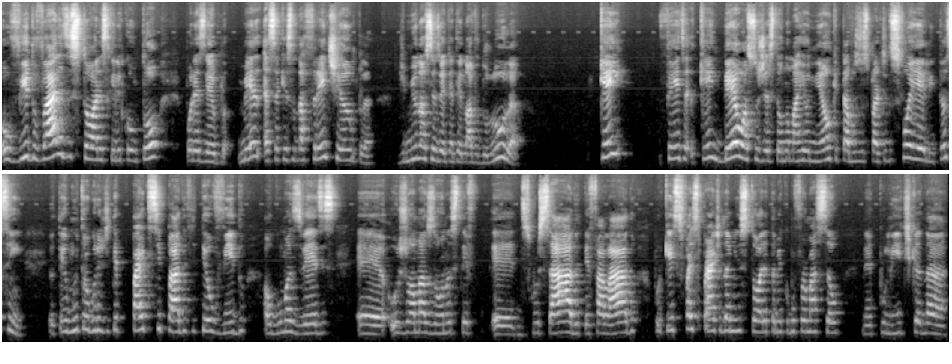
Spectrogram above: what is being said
ouvido várias histórias que ele contou, por exemplo, essa questão da frente ampla de 1989 do Lula, quem fez, quem deu a sugestão numa reunião que estavam os partidos foi ele. Então assim, eu tenho muito orgulho de ter participado e de ter ouvido algumas vezes é, o João Amazonas ter é, discursado, ter falado, porque isso faz parte da minha história também como formação né, política da,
